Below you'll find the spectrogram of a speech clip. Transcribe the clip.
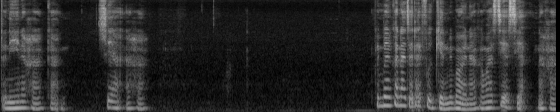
ตัวนี้นะคะการเสียนะคะเพื่อนๆก็น่าจะได้ฝึกเขียนบ่อยๆนะคำว่าเสียเสียนะคะ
